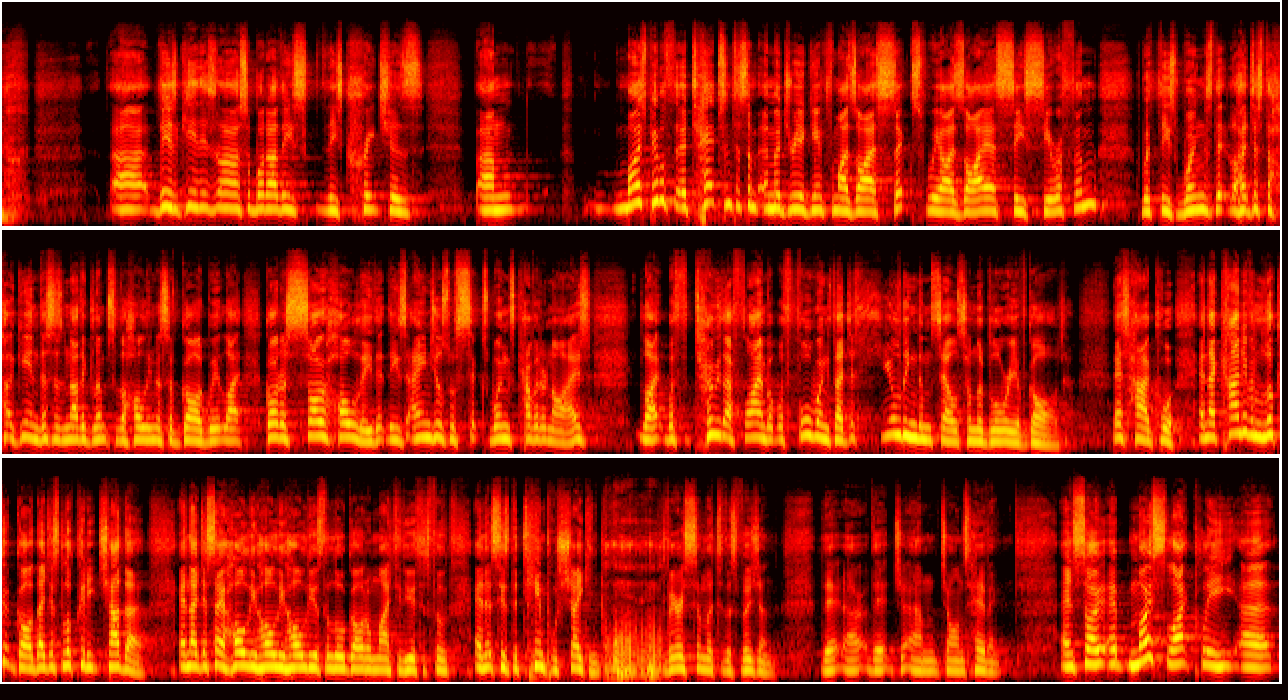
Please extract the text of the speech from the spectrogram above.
uh, there's again, there's oh, so what are these these creatures? Um, most people it taps into some imagery again from Isaiah six, where Isaiah sees seraphim with these wings that like just again this is another glimpse of the holiness of god where like god is so holy that these angels with six wings covered in eyes like with two they're flying but with four wings they're just shielding themselves from the glory of god that's hardcore. And they can't even look at God, they just look at each other. And they just say, Holy, holy, holy is the Lord God Almighty, the earth is filled. And it says the temple shaking. Very similar to this vision that, uh, that um, John's having. And so, it most likely, uh,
